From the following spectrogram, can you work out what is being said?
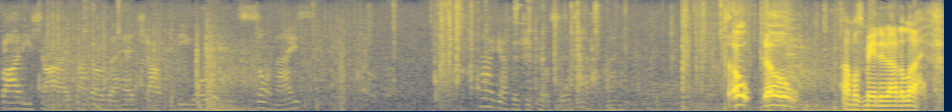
body shot. I thought that was a headshot. The Deagle. It was so nice. Oh, I got 50 kills, sis. That's fine. Oh no! Almost made it out alive.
